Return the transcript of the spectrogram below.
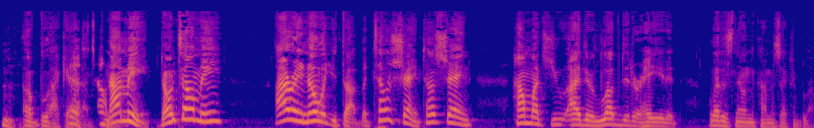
Hmm. of Black Yes, Adam. me. Not me. Don't tell me. I already know what you thought, but tell Shane. Tell Shane how much you either loved it or hated it. Let us know in the comment section below.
